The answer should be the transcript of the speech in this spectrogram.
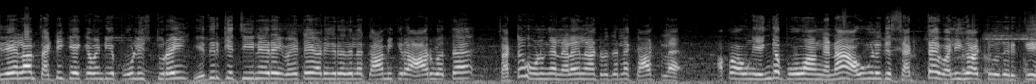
இதையெல்லாம் தட்டி கேட்க வேண்டிய போலீஸ் துறை எதிர்க்கட்சியினரை வேட்டையாடுகிறதுல காமிக்கிற ஆர்வத்தை சட்டம் ஒழுங்கை நிலைநாட்டுவதில் காட்டலை. அப்போ அவங்க எங்கே போவாங்கன்னா அவங்களுக்கு சட்ட வழிகாட்டுவதற்கு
